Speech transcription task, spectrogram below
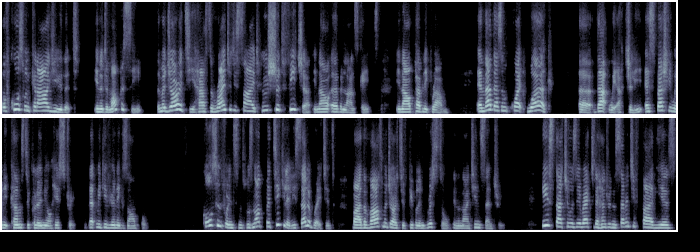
Of course, one can argue that in a democracy, the majority has the right to decide who should feature in our urban landscapes, in our public realm. And that doesn't quite work uh, that way, actually, especially when it comes to colonial history. Let me give you an example. Colston, for instance, was not particularly celebrated by the vast majority of people in Bristol in the 19th century. His statue was erected 175 years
